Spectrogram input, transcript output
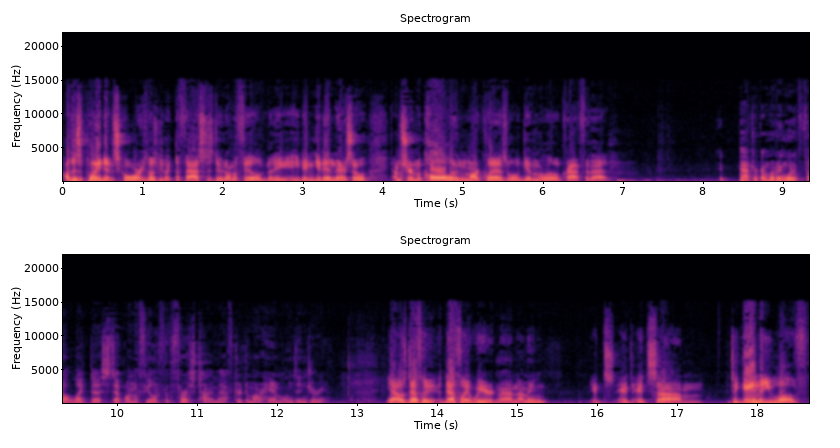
I was disappointed he didn't score. He's supposed to be like the fastest dude on the field, but he, he didn't get in there. So I'm sure Mecole and Marquez will give him a little crap for that. Patrick, I'm wondering what it felt like to step on the field for the first time after Damar Hamlin's injury. Yeah, it was definitely definitely weird, man. I mean, it's it, it's um it's a game that you love,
